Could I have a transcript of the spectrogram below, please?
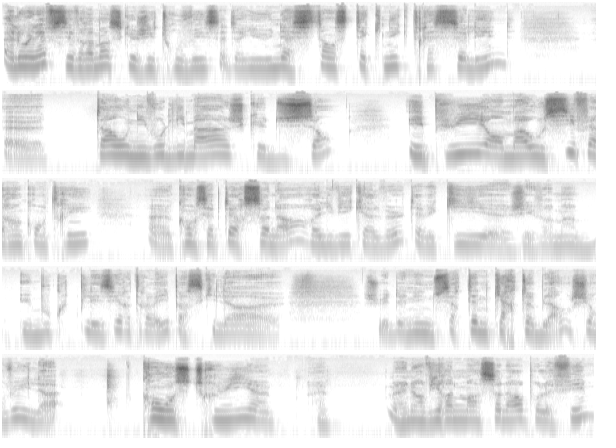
à l'ONF, c'est vraiment ce que j'ai trouvé, c'est-à-dire qu'il y a une assistance technique très solide, euh, tant au niveau de l'image que du son. Et puis, on m'a aussi fait rencontrer un concepteur sonore, Olivier Calvert, avec qui euh, j'ai vraiment eu beaucoup de plaisir à travailler parce qu'il a, euh, je lui ai donné une certaine carte blanche, si on veut, il a construit un, environnement sonore pour le film.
